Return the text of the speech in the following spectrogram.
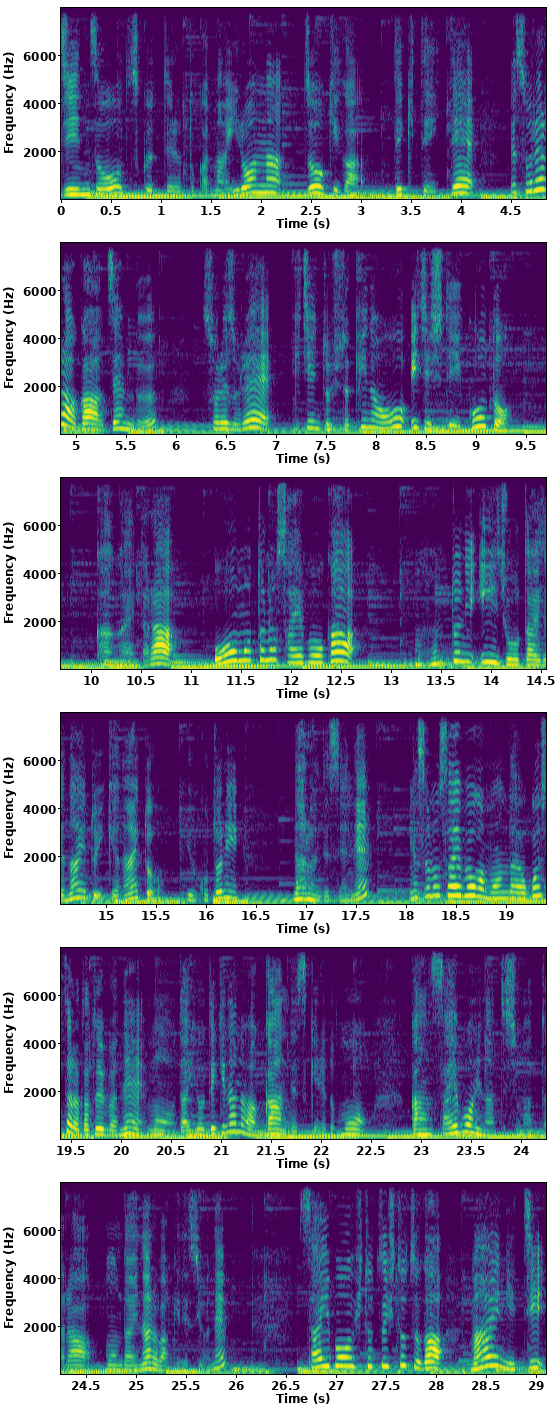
腎臓を作ってるとか、まあ、いろんな臓器ができていてでそれらが全部それぞれきちんとした機能を維持していこうと考えたら大元の細胞がもう本当にいい状態でないといけないということになるんですよね。でその細胞が問題を起こしたら例えばねもう代表的なのはがんですけれどもがん細胞になってしまったら問題になるわけですよね。細胞一つ一つが毎日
